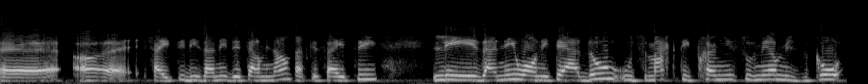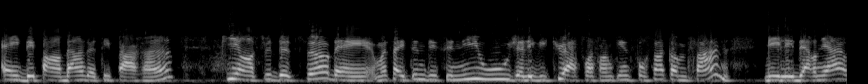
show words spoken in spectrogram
euh, ça a été des années déterminantes parce que ça a été les années où on était ado, où tu marques tes premiers souvenirs musicaux indépendants de tes parents. Puis ensuite de ça, ben moi, ça a été une décennie où je l'ai vécu à 75% comme fan. Mais les dernières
